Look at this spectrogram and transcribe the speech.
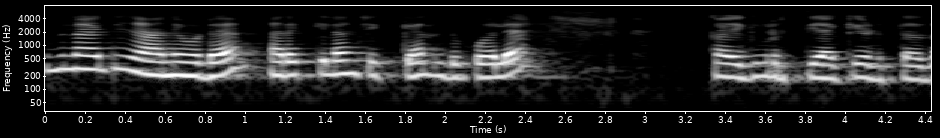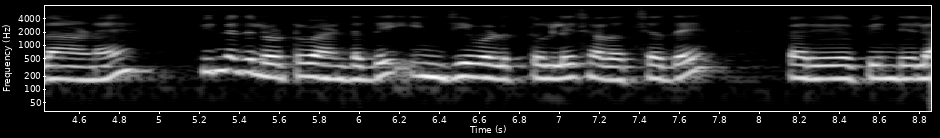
ഇതിനായിട്ട് ഞാനിവിടെ അര കിലോ ചിക്കൻ ഇതുപോലെ കൈക്ക് വൃത്തിയാക്കി എടുത്തതാണ്. പിന്നെ ഇതിലോട്ട് വേണ്ടത് ഇഞ്ചി വെളുത്തുള്ളി ചതച്ചത് കറിവേപ്പിന്റെ ഇല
